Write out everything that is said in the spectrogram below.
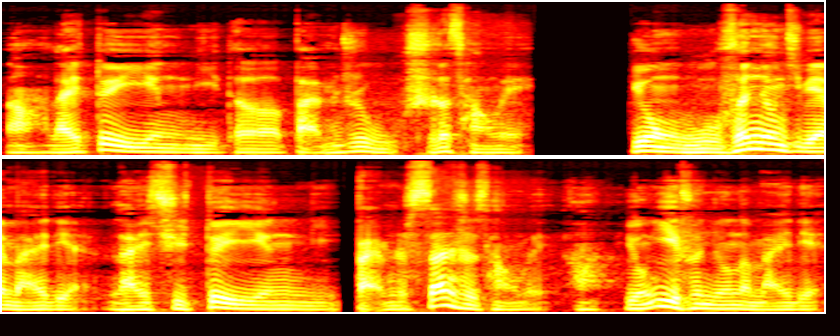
啊来对应你的百分之五十的仓位。用五分钟级别买点来去对应你百分之三十仓位啊，用一分钟的买点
